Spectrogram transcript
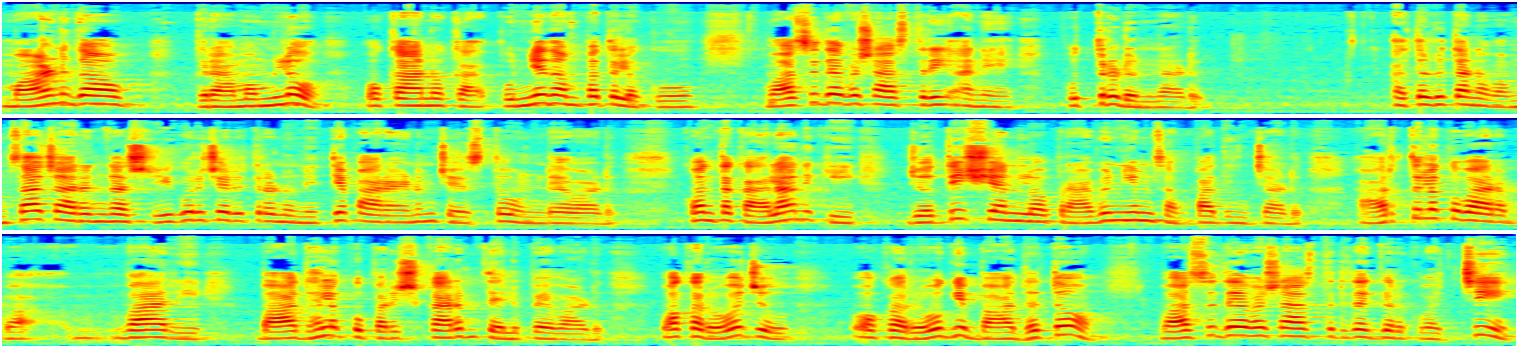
మాణ్గావ్ గ్రామంలో ఒకానొక పుణ్య దంపతులకు వాసుదేవ శాస్త్రి అనే పుత్రుడున్నాడు. అతడు తన వంశాచారంగా శ్రీగురు చరిత్రను నిత్యపారాయణం చేస్తూ ఉండేవాడు. కొంతకాలానికి జ్యోతిష్యంలో ప్రావీణ్యం సంపాదించాడు. ఆర్తులకు వారి బా వారి బాధలకు పరిష్కారం తెలిపేవాడు. ఒకరోజు ఒక రోగి బాధతో వాసుదేవ శాస్త్రి దగ్గరకు వచ్చి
